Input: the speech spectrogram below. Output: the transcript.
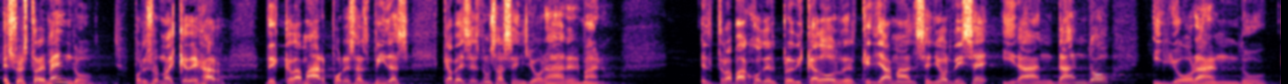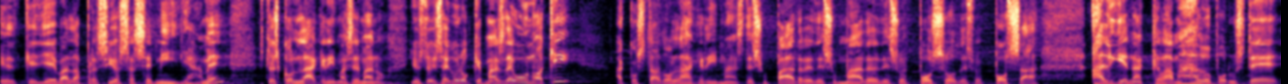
Eso es tremendo. Por eso no hay que dejar de clamar por esas vidas que a veces nos hacen llorar, hermano. El trabajo del predicador, del que llama al Señor, dice, irá andando y llorando el que lleva la preciosa semilla. Amén. Esto es con lágrimas, hermano. Yo estoy seguro que más de uno aquí ha costado lágrimas de su padre, de su madre, de su esposo, de su esposa. Alguien ha clamado por usted.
